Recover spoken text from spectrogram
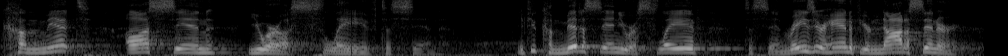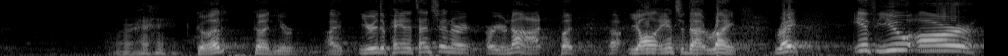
commit a sin, you are a slave to sin. If you commit a sin, you are a slave to sin. Raise your hand if you're not a sinner. All right, good, good. You're I, you're either paying attention or, or you're not, but uh, y'all answered that right, right? If you are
